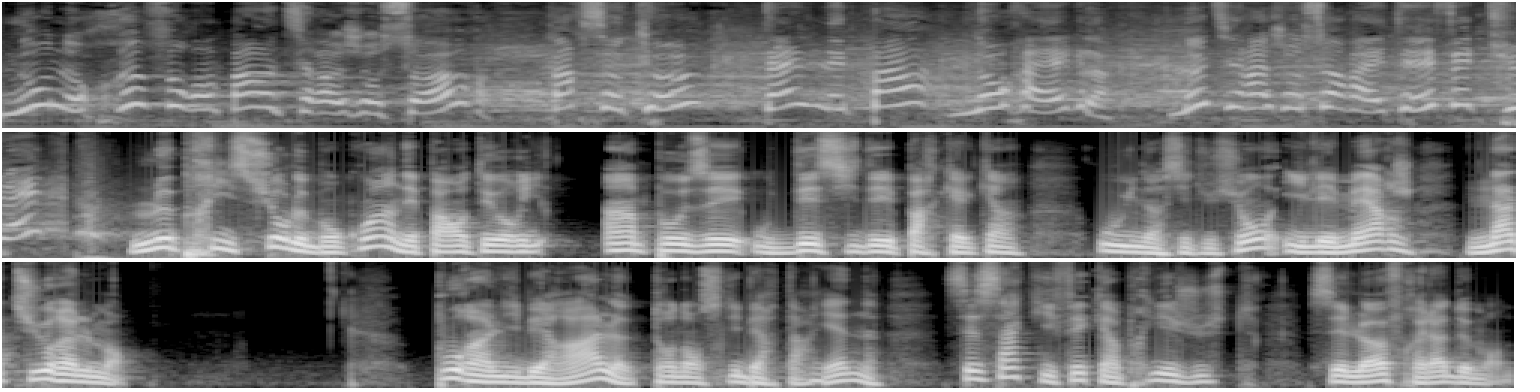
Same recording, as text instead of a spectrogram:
nous ne referons pas un tirage au sort parce que telle n'est pas nos règles. Le tirage au sort a été effectué. Le prix sur le bon coin n'est pas en théorie imposé ou décidé par quelqu'un ou une institution, il émerge naturellement. Pour un libéral, tendance libertarienne, c'est ça qui fait qu'un prix est juste, c'est l'offre et la demande.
